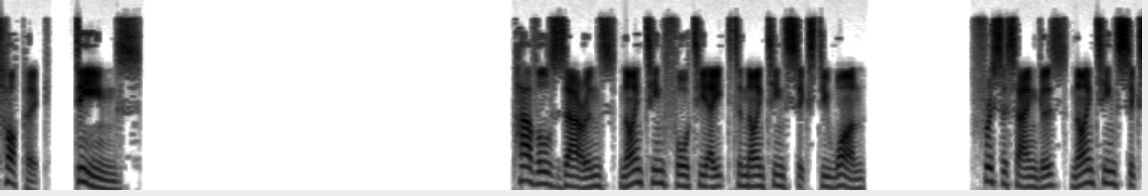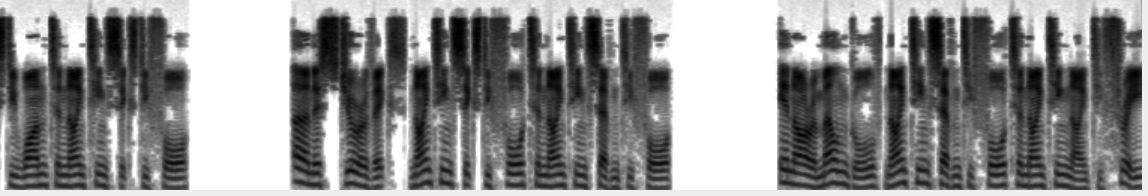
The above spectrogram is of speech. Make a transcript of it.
Topic: Deans. Pavel Zarins (1948–1961), Frisis Angers (1961–1964), Ernests Jurovics (1964–1974), Inara Melngalve (1974–1993),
